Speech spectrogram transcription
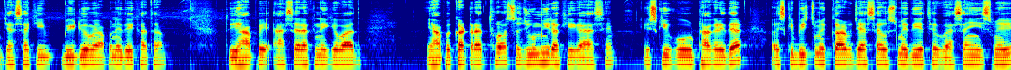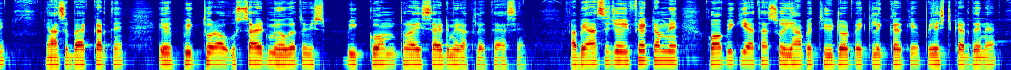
जैसा कि वीडियो में आपने देखा था। तो यहाँ पे ऐसे रखने के बाद यहाँ पे कट रहा है, थोड़ा सा जूम ही रखिएगा ऐसे, इसकी को उठाकर इधर, और इसके बीच में कर्व जैसा उसमें दिए थे, वैसा ही इसमें भी यहाँ से बैक करते हैं। ये पिक थोड़ा उस साइड में होगा तो इस पिक को हम थोड़ा इस साइड में रख लेते हैं ऐसे। अब यहाँ से जो इफ़ेक्ट हमने कॉपी किया था सो यहाँ पे थ्री डॉट पे क्लिक करके पेस्ट कर देना है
